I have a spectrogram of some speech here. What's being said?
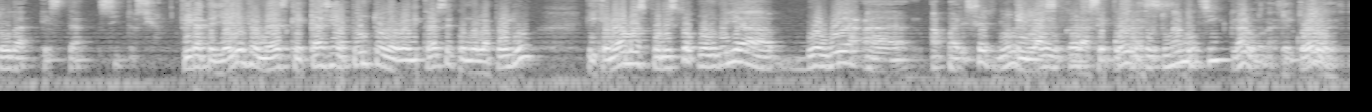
toda esta situación. Fíjate, y hay enfermedades que casi a punto de erradicarse, como el polio, y que nada más por esto volvería, volver a, aparecer, ¿no? Y las, las secuelas. Afortunadamente, sí, claro, las secuelas.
